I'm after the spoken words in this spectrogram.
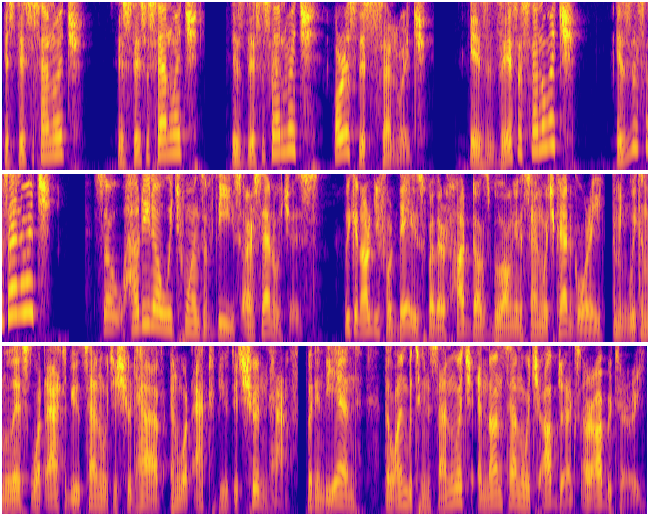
Is this a sandwich? Is this a sandwich? Is this a sandwich? Or is this a sandwich? Is this a sandwich? Is this a sandwich? So, how do you know which ones of these are sandwiches? We can argue for days whether hot dogs belong in a sandwich category. I mean, we can list what attributes sandwiches should have and what attributes it shouldn't have. But in the end, the line between sandwich and non-sandwich objects are arbitrary.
